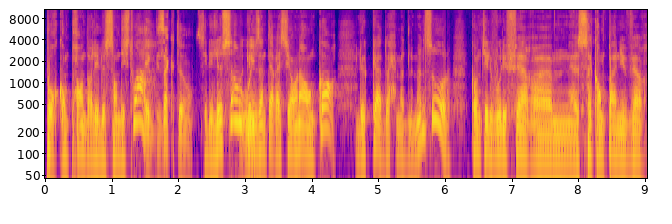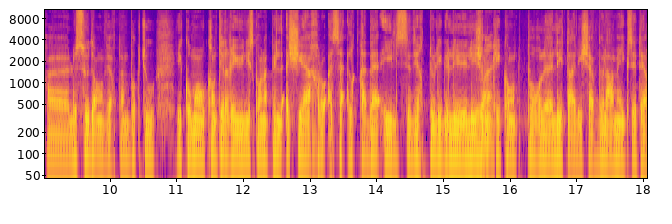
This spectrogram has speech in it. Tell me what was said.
Pour comprendre les leçons d'histoire. Exactement. C'est les leçons qui nous intéressent. Et on a encore le cas d'Ahmed le-Mansour, quand il voulait faire euh, sa campagne vers euh, le Soudan, vers Timbuktu, et comment, quand il réunit ce qu'on appelle al-Qaba'il, c'est-à-dire tous les, gens qui comptent pour l'État, les chefs de l'armée, etc.,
